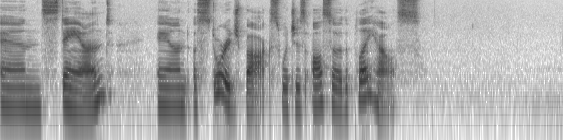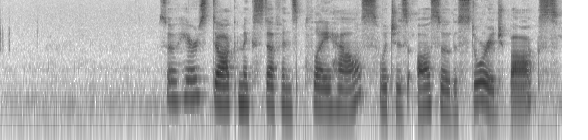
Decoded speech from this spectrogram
and stand and a storage box which is also the playhouse. So here's Doc McStuffins' playhouse which is also the storage box.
